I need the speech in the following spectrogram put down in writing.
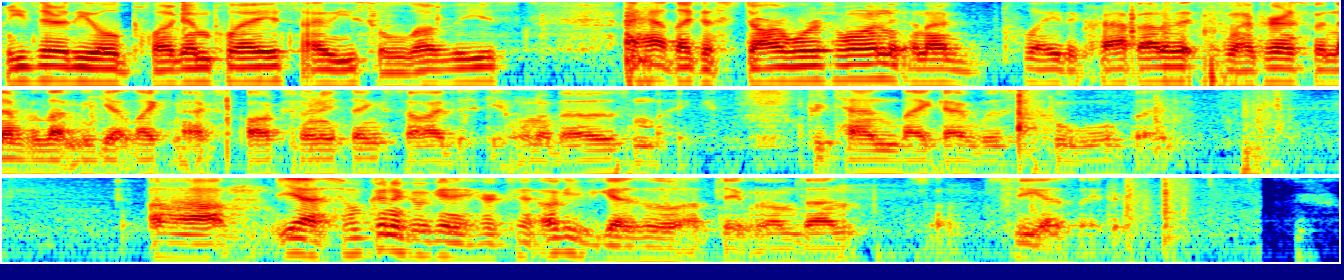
These are the old plug and plays. I used to love these. I had like a Star Wars one and I'd play the crap out of it because my parents would never let me get like an Xbox or anything so I just get one of those and like pretend like I was cool but uh, yeah so I'm gonna go get a haircut. I'll give you guys a little update when I'm done. So see you guys later.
